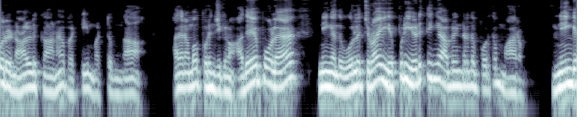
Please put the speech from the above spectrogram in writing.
ஒரு நாளுக்கான வட்டி மட்டும்தான். அதை நம்ம புரிஞ்சுக்கணும். அதே போல நீங்க அந்த ஒரு லட்ச ரூபாய் எப்படி எடுத்தீங்க அப்படின்றத பொறுத்து மாறும். நீங்க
